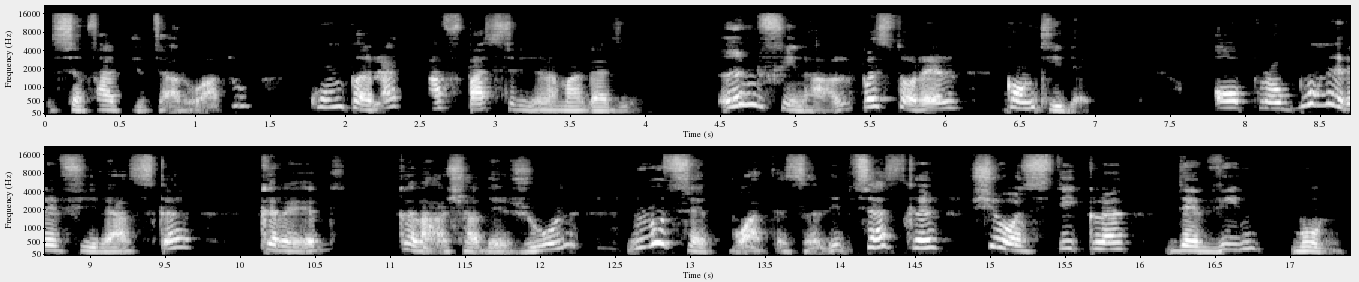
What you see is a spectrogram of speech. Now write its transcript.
să faceți aruatul, cumpărați afpastri de la magazin. În final, Păstorel conchide. O propunere firească, cred că la așa dejun nu se poate să lipsească și o sticlă de vin bun.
